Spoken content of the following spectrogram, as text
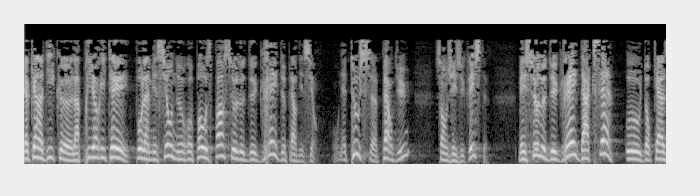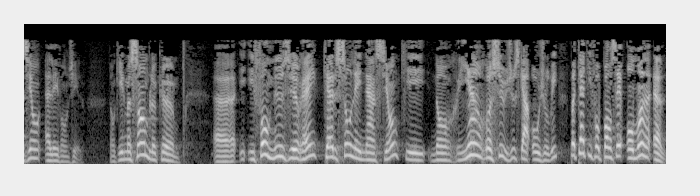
Quelqu'un a dit que la priorité pour la mission ne repose pas sur le degré de perdition. On est tous perdus sans Jésus-Christ, mais sur le degré d'accès ou d'occasion à l'Évangile. Donc il me semble que euh, faut mesurer quelles sont les nations qui n'ont rien reçu jusqu'à aujourd'hui. Peut-être il faut penser au moins à elles.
